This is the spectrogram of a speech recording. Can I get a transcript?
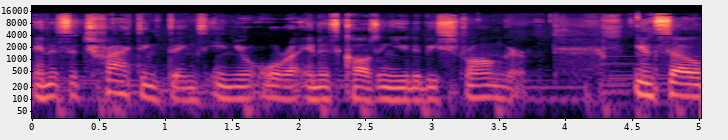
and it's attracting things in your aura, and it's causing you to be stronger. And so,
